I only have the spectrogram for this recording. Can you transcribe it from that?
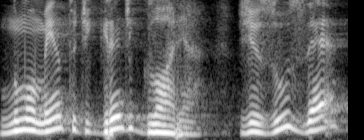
No momento de grande glória, Jesus é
